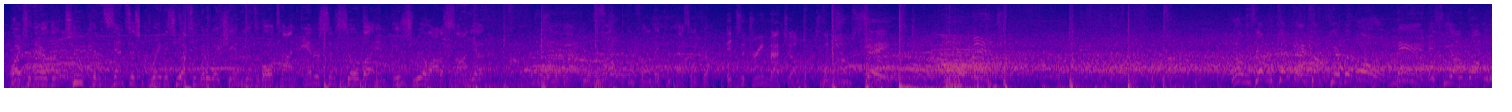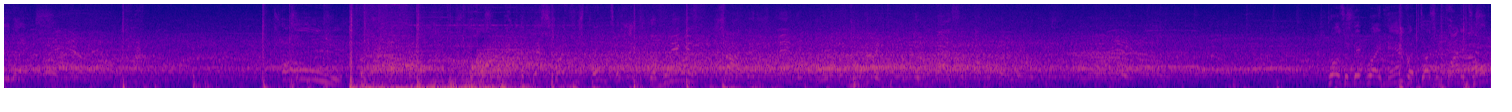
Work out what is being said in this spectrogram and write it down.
All right, so they're the two consensus greatest UFC middleweight champions of all time, Anderson Silva and Israel Adesanya. And they run it back here tonight in front of a capacity crowd. It's a dream matchup. When you say, oh man, a massive uppercut leg. Throws a big right hand, but doesn't find its home.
